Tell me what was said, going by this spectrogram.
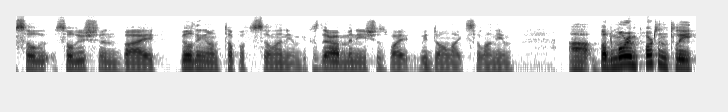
sol solution by building on top of Selenium because there are many issues why we don't like Selenium. Uh, but more importantly,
